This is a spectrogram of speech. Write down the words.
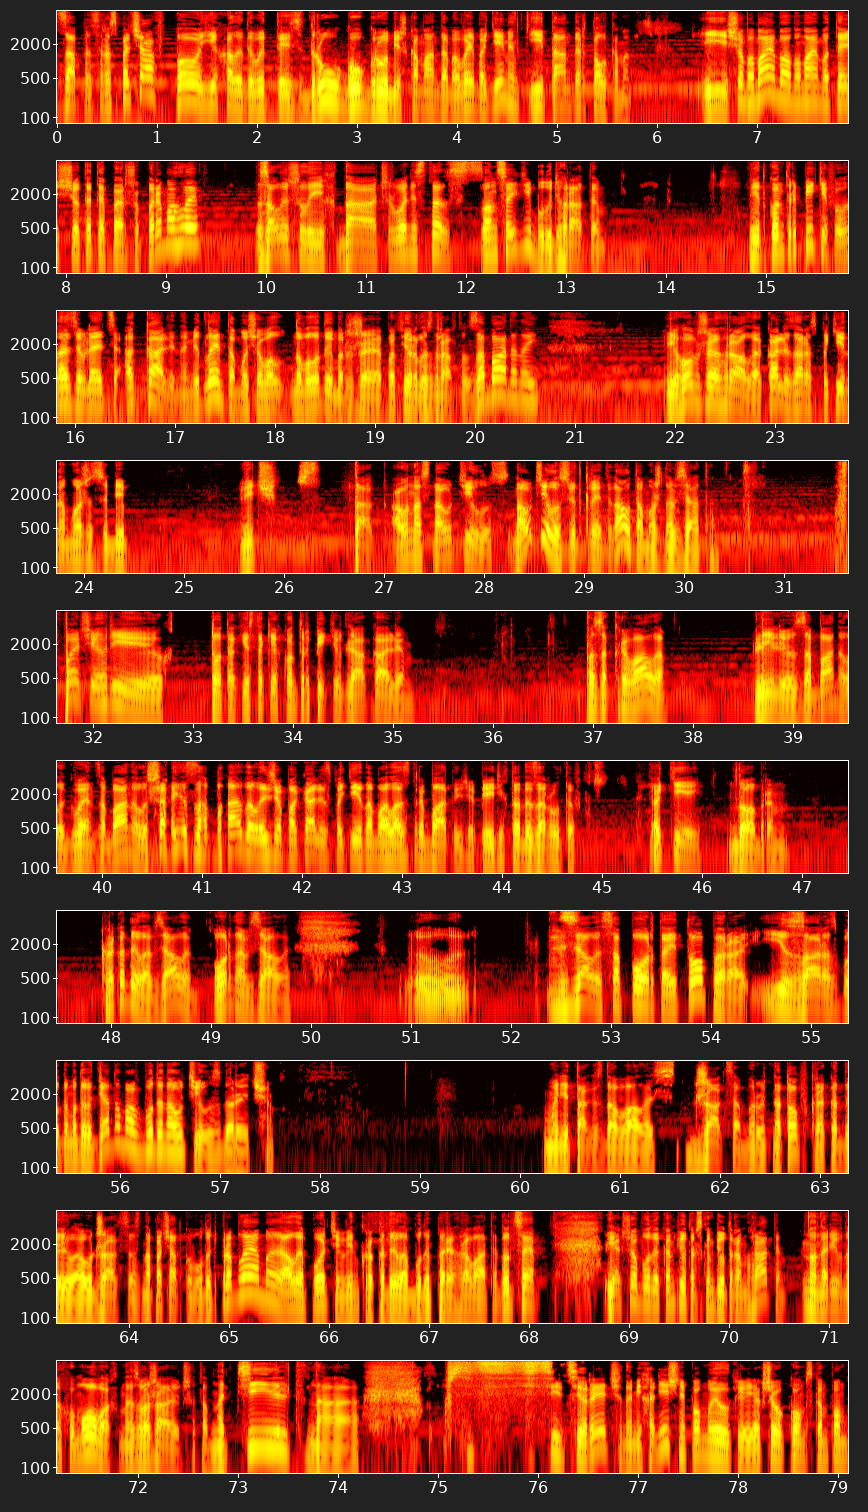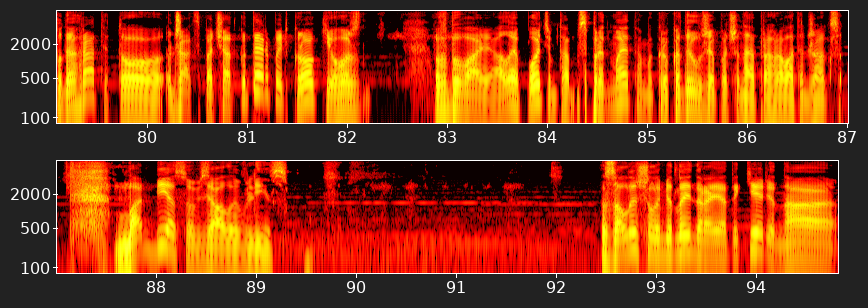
Запис розпочав. Поїхали дивитись другу гру між командами Weibo Gaming і Thunder Толками. І що ми маємо? Ми маємо те, що ТТ першу перемогли, залишили їх на червоній сансайді, будуть грати від контрпіків, і у нас з'являється Акалі на мідлейн, тому що ну, Володимир вже по фірлес драфту забанений. Його вже грали. Акалі зараз спокійно може собі відч... Так, а у нас Наутілус. Наутілус відкритий, наута можна взяти. В першій грі хто так із таких контрпіків для Акалі позакривали. Лілію забанили, Гвен забанили, Шаю забанили, щоб Акалі спокійно могла стрибати, щоб її ніхто не зарутив. Окей, добре. Крокодила взяли, Орна взяли. Взяли саппорта і топера, і зараз будемо дивитися. Я думав, буде Наутілус, до речі. Мені так здавалось. Джакса беруть на топ крокодила. У Джакса на початку будуть проблеми, але потім він крокодила буде перегравати. Ну, це, якщо буде комп'ютер з комп'ютером грати, ну на рівних умовах, незважаючи там на тільт, на всі ці речі, на механічні помилки. Якщо комп з компом буде грати, то Джак спочатку терпить, крок його вбиває, але потім там з предметами крокодил вже починає програвати Джакса. Бамбєсу взяли в ліс. Залишили мідлейнера і Адекері на.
